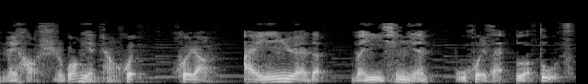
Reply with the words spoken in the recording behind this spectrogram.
美好时光演唱会，会让爱音乐的文艺青年不会再饿肚子。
